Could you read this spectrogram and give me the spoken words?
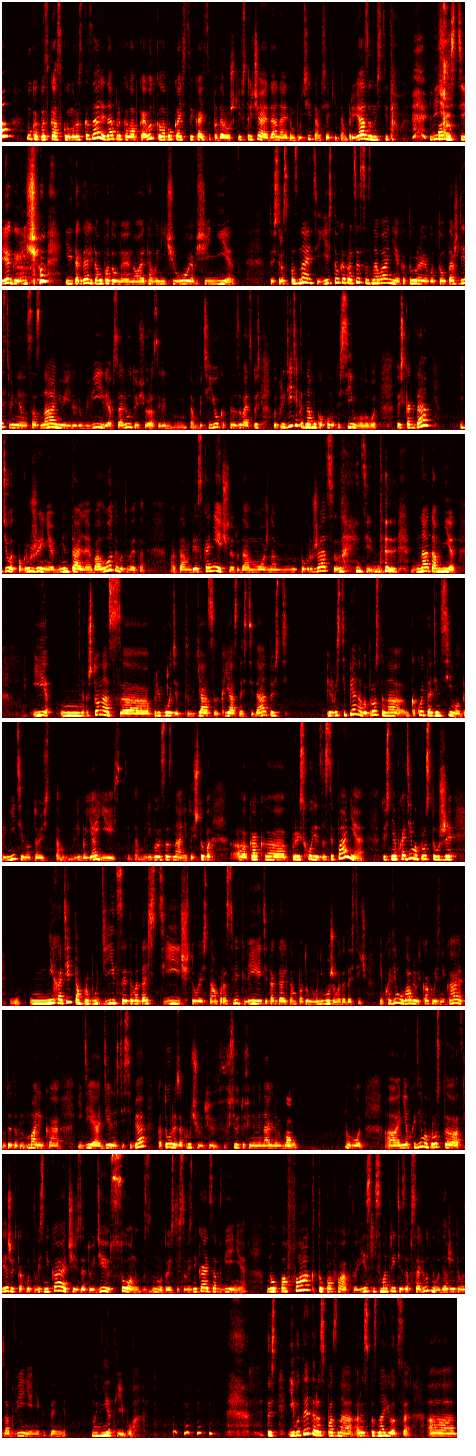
ну, как бы сказку ему рассказали, да, про Колобка, и вот Колобок катится и катится по дорожке, и встречает, да, на этом пути там всякие там привязанности, там, личности, эго, еще и так далее и тому подобное. Но этого ничего вообще нет. То есть распознайте, есть только процесс сознавания, который вот он тождественен сознанию или любви, или абсолюту еще раз, или там бытие как-то называется. То есть вы придите к одному какому-то символу. Вот. То есть когда идет погружение в ментальное болото, вот в это, а там бесконечно туда можно погружаться, дна там нет. И что нас э, приводит к ясности, да, то есть первостепенно вы просто на какой-то один символ примите, ну, то есть там либо я есть, там, либо сознание, то есть чтобы э, как э, происходит засыпание, то есть необходимо просто уже не хотеть там пробудиться, этого достичь, то есть там просветлеть и так далее и тому подобное. Мы не можем это достичь. Необходимо улавливать, как возникает вот эта маленькая идея отдельности себя, которая закручивает всю эту феноменальную игру. Вот. А необходимо просто отслеживать, как вот возникает через эту идею сон, ну, то есть возникает забвение. Но по факту, по факту, если смотреть из абсолютного, даже этого забвения никогда нет но нет его. То есть, и вот это распозна, распознается, а,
